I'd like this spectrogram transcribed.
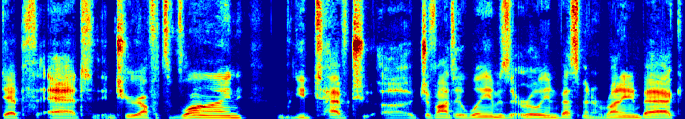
depth at the interior offensive line. You'd have uh, Javonte Williams, the early investment at running back.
